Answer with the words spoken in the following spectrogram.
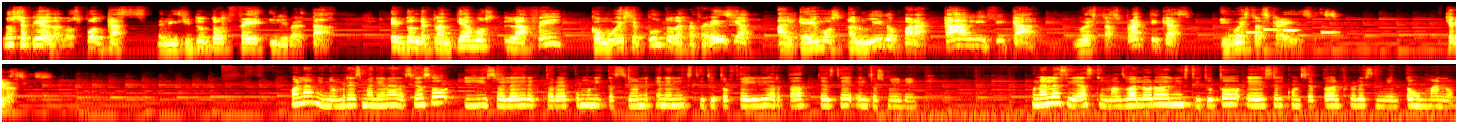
No se pierdan los podcasts del Instituto Fe y Libertad, en donde planteamos la fe como ese punto de referencia al que hemos aludido para calificar nuestras prácticas y nuestras creencias. Muchas gracias. Hola, mi nombre es Mariana Gracioso y soy la directora de comunicación en el Instituto Fe y Libertad desde el 2020. Una de las ideas que más valoro del instituto es el concepto del florecimiento humano,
